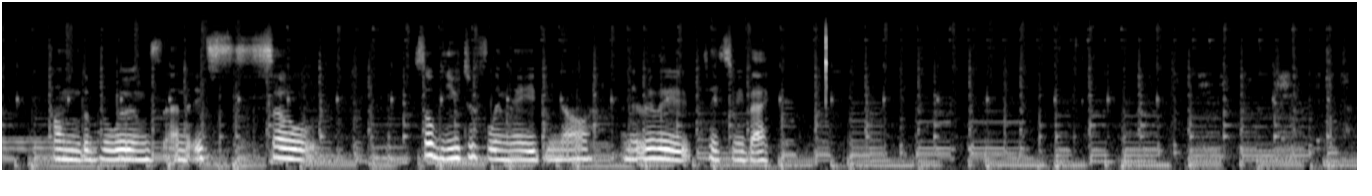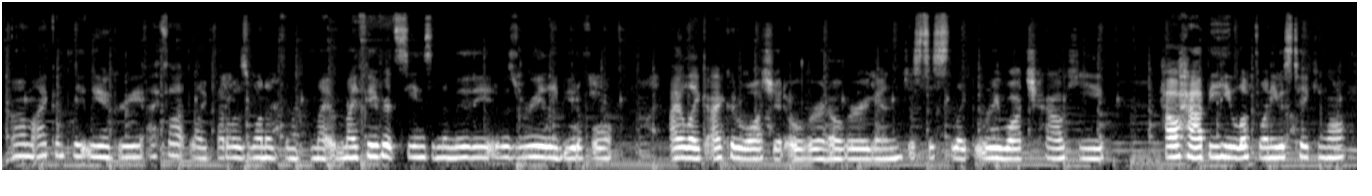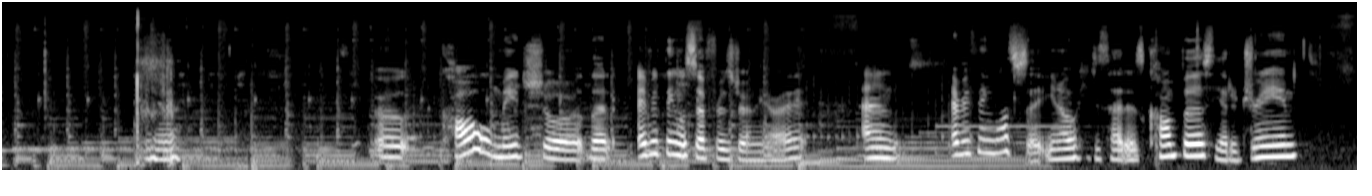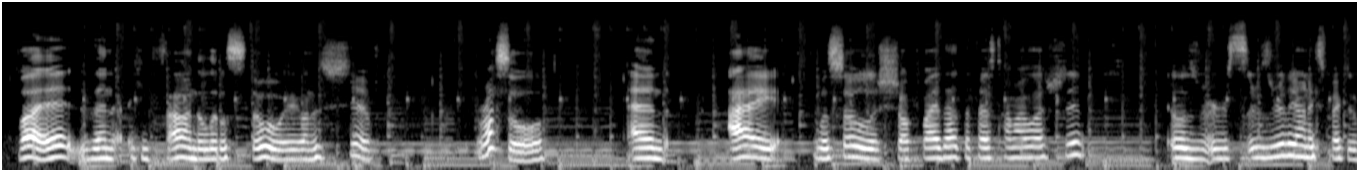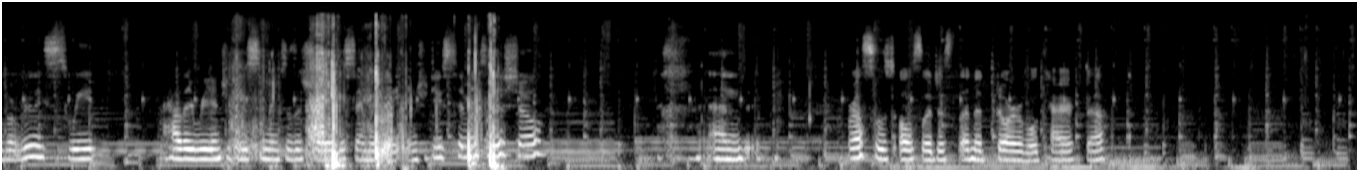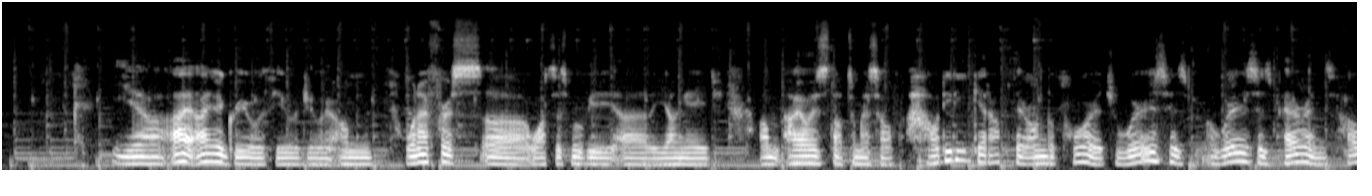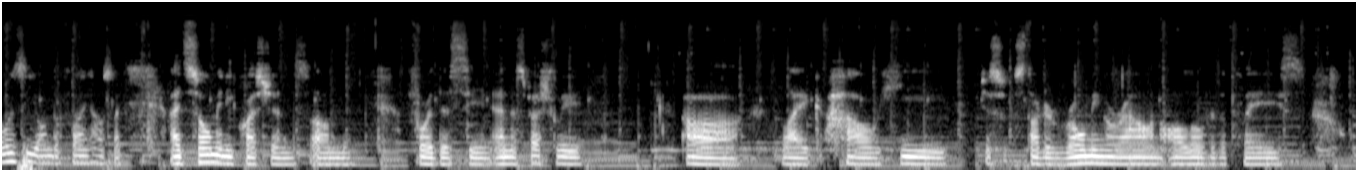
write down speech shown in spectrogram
from the balloons, and it's so so beautifully made, you know, and it really takes me back. Um, I completely agree. I thought like that was one of the, my my favorite scenes in the movie. It was really beautiful. I like I could watch it over and over again just to like rewatch how he how happy he looked when he was taking off. Yeah. So Carl made sure that everything was set for his journey, right? And everything was set, you know, he just had his compass, he had a dream, but then he found a little stowaway on his ship, Russell. And I was so shocked by that the first time I watched it. It was it was really unexpected, but really sweet how they reintroduced him into the show the same way they introduced him into the show. and Russell's also just an adorable character. Yeah, I, I agree with you, Julia. Um, when I first uh, watched this movie at a young age, um, I always thought to myself, how did he get up there on the porch? Where is his Where is his parents? How is he on the flying house? Like, I had so many questions um, for this scene, and especially uh, like how he just started roaming around all over the place,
